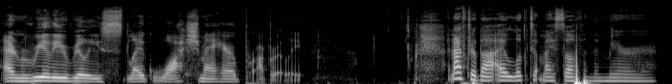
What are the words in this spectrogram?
and really really like wash my hair properly. And after that, I looked at myself in the mirror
